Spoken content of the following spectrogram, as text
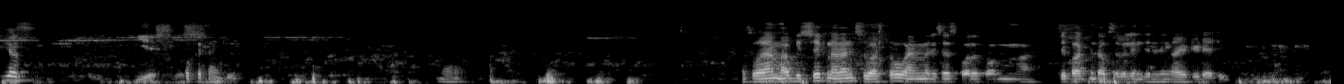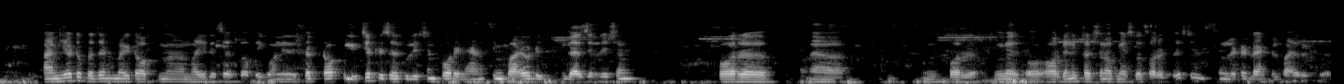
Yes. Yes, yes. Okay, thank you. Uh, So I am Abhishek Naran Srivastav. I am a research scholar from uh, Department of Civil Engineering, IIT Delhi. I am here to present my top uh, my research topic on effect of leachate recirculation for enhancing biogas generation for uh, uh, for organic fraction of municipal solid waste in simulated landfill bioreactor.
